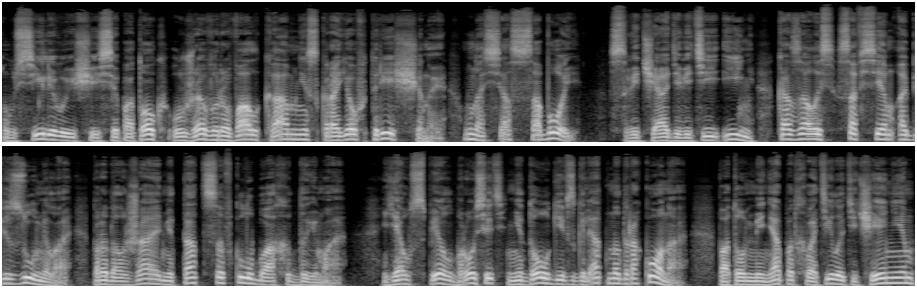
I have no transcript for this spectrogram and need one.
Усиливающийся поток уже вырывал камни с краев трещины, унося с собой. Свеча девяти инь, казалось, совсем обезумела, продолжая метаться в клубах дыма. Я успел бросить недолгий взгляд на дракона, потом меня подхватило течением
